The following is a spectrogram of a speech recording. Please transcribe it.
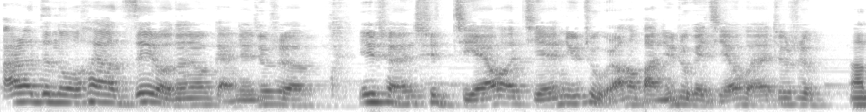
阿拉德诺还有 Zero 的那种感觉，就是一群人去劫劫女主，然后把女主给劫回来，就是啊，然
